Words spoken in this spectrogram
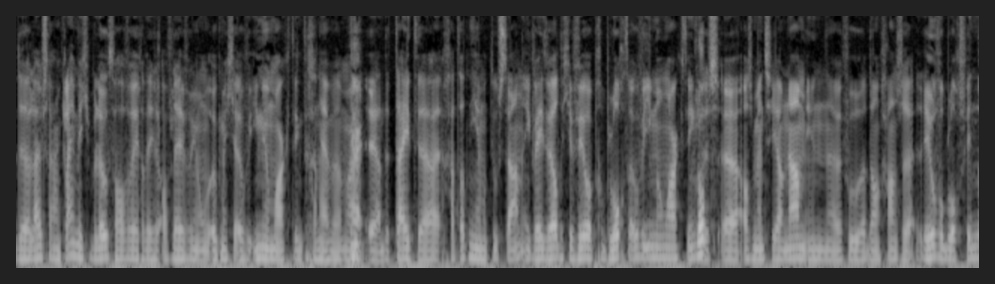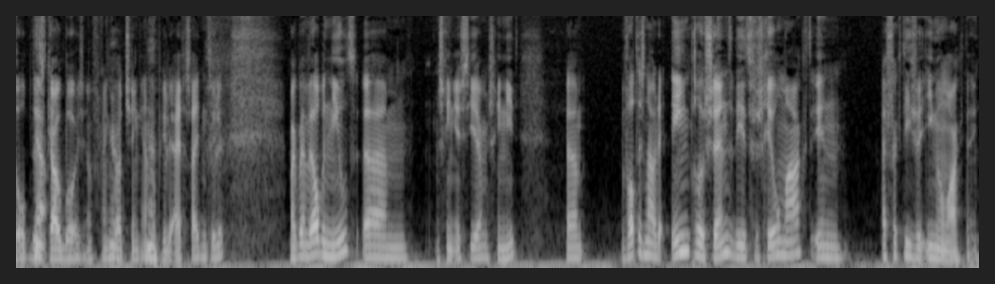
de luisteraar een klein beetje beloofd halverwege deze aflevering om ook met je over e-mailmarketing te gaan hebben. Maar ja, ja de tijd uh, gaat dat niet helemaal toestaan. Ik weet wel dat je veel hebt geblogd over e-mailmarketing. Klopt. Dus uh, als mensen jouw naam invoeren, dan gaan ze heel veel blogs vinden op ja. Cowboys en Frank ja. Rutching en op jullie eigen site natuurlijk. Maar ik ben wel benieuwd, um, misschien is die er, misschien niet. Um, wat is nou de 1% die het verschil maakt in effectieve e-mailmarketing?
